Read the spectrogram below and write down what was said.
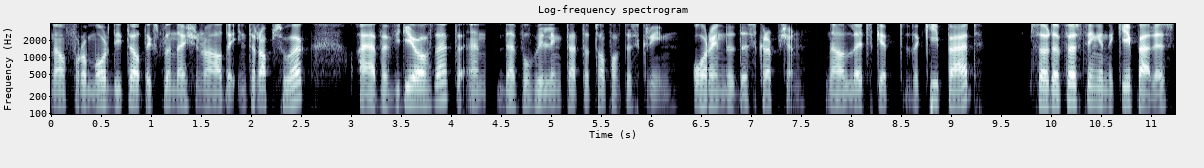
now for a more detailed explanation on how the interrupts work, I have a video of that and that will be linked at the top of the screen or in the description. Now let's get to the keypad. So the first thing in the keypad is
